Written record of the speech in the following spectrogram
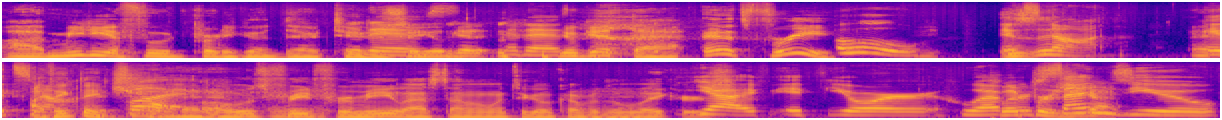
uh, media food pretty good there too. It So you'll get It is. you'll get that. And it's free. oh, it's it? not. It's I not. think they It's shot not. but- it Oh, it was out. free for me last time I went to go cover the Lakers. Yeah, if, if you're whoever Clippers, you sends got- you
